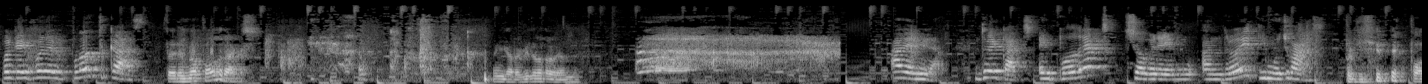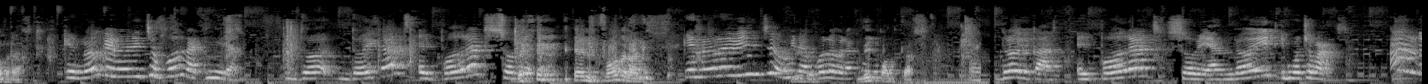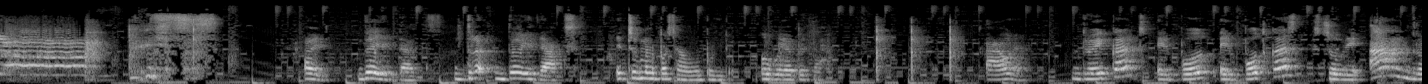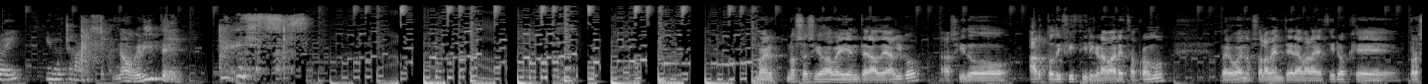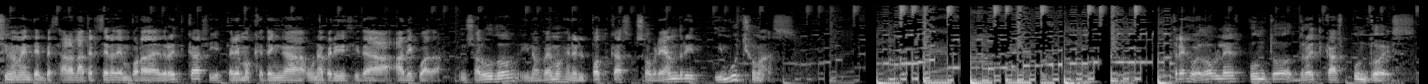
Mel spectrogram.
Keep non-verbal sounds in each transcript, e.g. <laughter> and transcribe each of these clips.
Porque ahí pone el podcast. Pero no Podrax. Venga, repítelo otra vez. anda. A ver, mira. Droidcast, el podcast sobre Android y mucho más. ¿Por qué dices Podrax? Que no, que no he dicho podcast, mira. Do- Droidcast, el podcast sobre... <laughs> el Podrax. <laughs> que no lo he dicho, mira, ponlo verás. Di podcast. Droidcast, el podcast sobre Android y mucho más. ¡Android! A ver, Droidcast. Dro- Droidcast. Esto me lo he pasado un poquito. Os voy a empezar. Ahora. Droidcast, el, pod, el podcast sobre Android y mucho más. No, grite. <laughs> Bueno, no sé si os habéis enterado de algo. Ha sido harto difícil grabar esta promo. Pero bueno, solamente era para deciros que próximamente empezará la tercera temporada de Droidcast y esperemos que tenga una periodicidad adecuada. Un saludo y nos vemos en el podcast sobre Android y mucho más. www.droidcast.es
